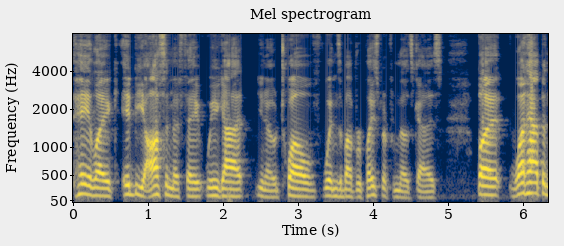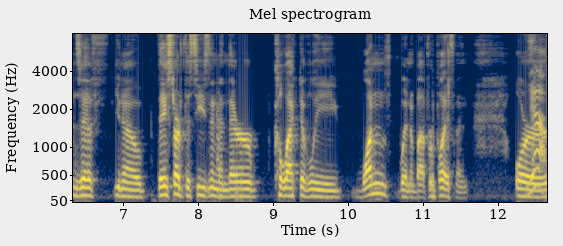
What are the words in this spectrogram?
hey like it'd be awesome if they we got you know 12 wins above replacement from those guys but what happens if you know they start the season and they're collectively one win above replacement or Yeah.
